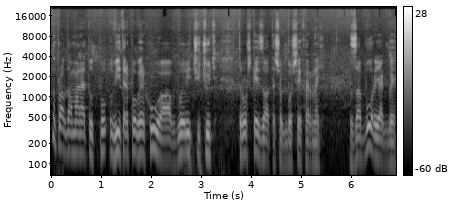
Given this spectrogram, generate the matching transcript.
Ну, правда, в мене тут вітер поверху, а в дворі чуть-чуть трошки затишок, бо шиферний забор, якби.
